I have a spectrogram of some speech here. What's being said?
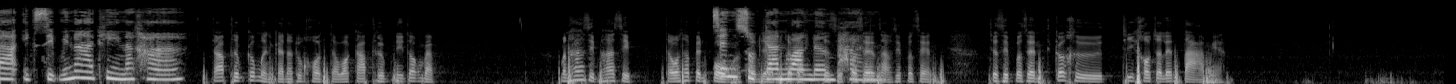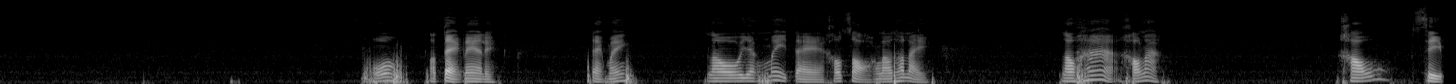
ลาอีกสิบวินาทีนะคะ กราฟทึบก็เหมือนกันนะทุกคน แต่ว่ากราฟทึบนี่ต้องแบบ มันห้าสิบห้าสิบแต่ว่าถ้าเป็นโป่งสิ้นอะสุดวนใหญ่การมันจะวางแบบเดิมเจ็ดสิบพัเปอนร์เซ็นต์สามสิบเปอร์เซ็นต์เจ็ดสิบเปอร์เซ็นต์ก็คือที่เขาจะเล่นตามไง โอ้ เราแตกแน่เลย แตกไหม เรายังไม่แตกเขาสองเราเท่าไหร่ เราห้าเขาล่ะ เขาสิบ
